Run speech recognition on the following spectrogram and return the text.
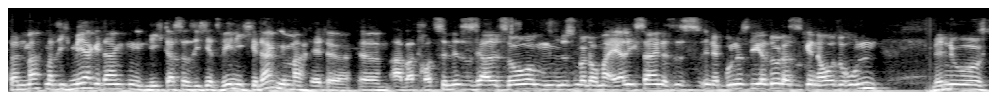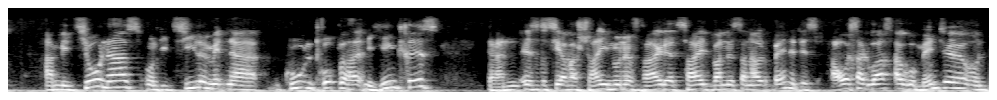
dann macht man sich mehr Gedanken. Nicht, dass er sich jetzt wenig Gedanken gemacht hätte, ähm, aber trotzdem ist es halt so, müssen wir doch mal ehrlich sein, es ist in der Bundesliga so, das ist genauso un, wenn du Ambition hast und die Ziele mit einer guten Truppe halt nicht hinkriegst, dann ist es ja wahrscheinlich nur eine Frage der Zeit, wann es dann halt beendet ist. Außer du hast Argumente und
